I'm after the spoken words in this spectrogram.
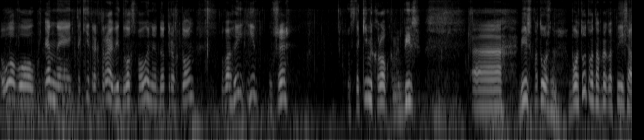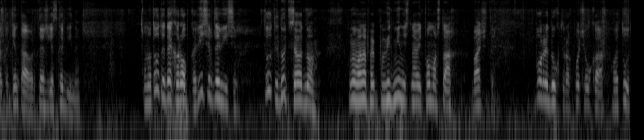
Ловол, Еней. Такі трактора від 2,5 до 3 тонн ваги і вже з такими коробками більш, е, більш потужними. Бо тут, от, наприклад, 50-ка Кентавр теж є з кабіною. Ну тут іде коробка 8 до 8. Тут ідуть все одно. Ну, вона по, відмінність навіть по мостах, бачите? По редукторах, по чулках. Отут.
